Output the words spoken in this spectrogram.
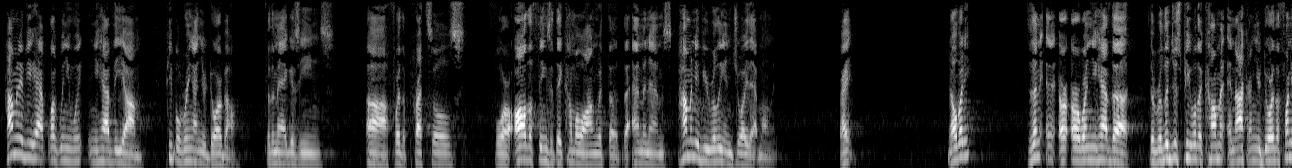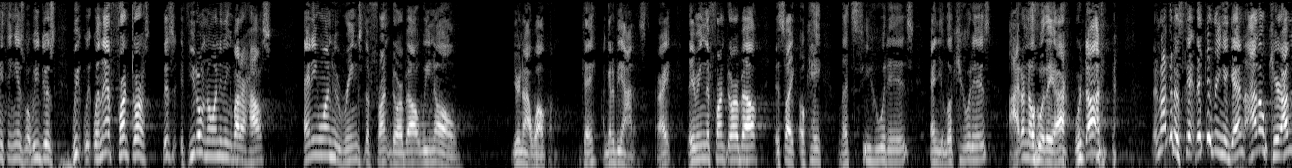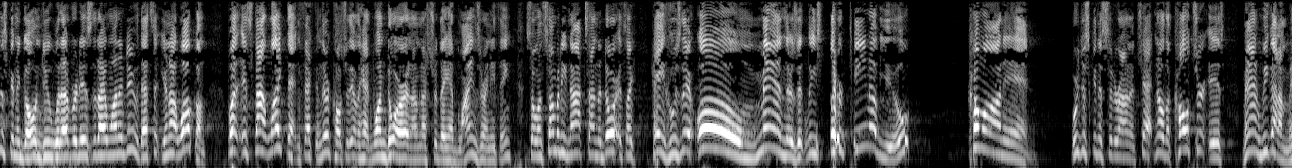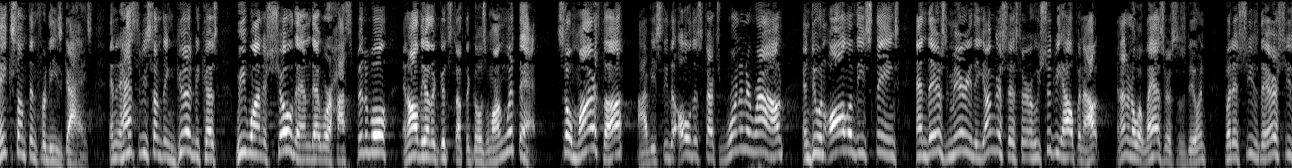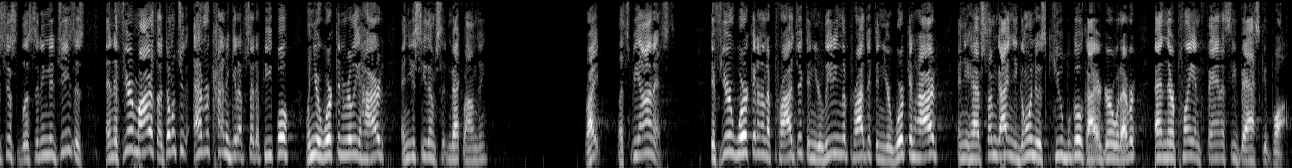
How many of you have, like when you, when you have the um, people ring on your doorbell for the magazines, uh, for the pretzels, for all the things that they come along with, the, the M&Ms. How many of you really enjoy that moment? Right? Nobody? Does any, or, or when you have the, the religious people that come and knock on your door. The funny thing is, what we do is, we, we, when that front door, this, if you don't know anything about our house, anyone who rings the front doorbell, we know you're not welcome. Okay? I'm going to be honest. All right? They ring the front doorbell. It's like, okay, let's see who it is. And you look who it is. I don't know who they are. We're done. They're not going to stay. They can ring again. I don't care. I'm just going to go and do whatever it is that I want to do. That's it. You're not welcome. But it's not like that. In fact, in their culture, they only had one door, and I'm not sure they had blinds or anything. So when somebody knocks on the door, it's like, hey, who's there? Oh, man, there's at least 13 of you. Come on in. We're just going to sit around and chat. No, the culture is, man, we got to make something for these guys. And it has to be something good because we want to show them that we're hospitable and all the other good stuff that goes along with that. So Martha, obviously the oldest, starts running around and doing all of these things. And there's Mary, the younger sister, who should be helping out. And I don't know what Lazarus is doing, but as she's there, she's just listening to Jesus. And if you're Martha, don't you ever kind of get upset at people when you're working really hard and you see them sitting back lounging? Right? Let's be honest. If you're working on a project and you're leading the project and you're working hard and you have some guy and you go into his cubicle, guy or girl, whatever, and they're playing fantasy basketball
